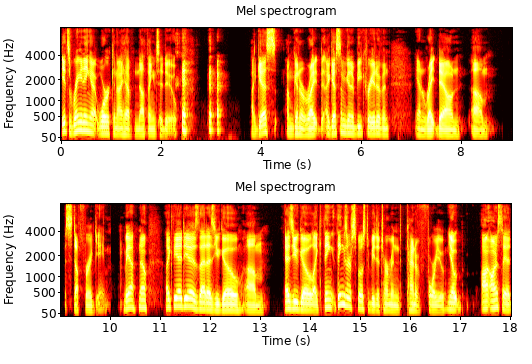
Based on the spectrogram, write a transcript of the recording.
it's raining at work and I have nothing to do. I guess I'm gonna write. I guess I'm gonna be creative and and write down um, stuff for a game. But yeah, no. Like the idea is that as you go, um, as you go, like thing, things are supposed to be determined kind of for you. You know, honestly, a,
